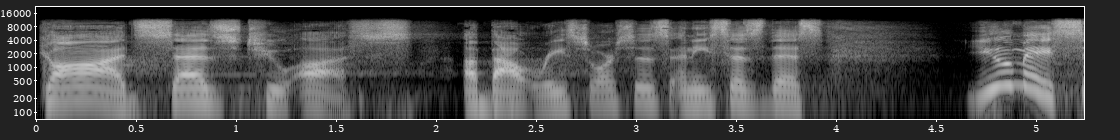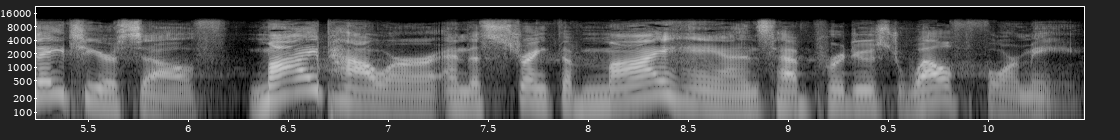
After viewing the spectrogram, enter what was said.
God says to us about resources. And he says this you may say to yourself, My power and the strength of my hands have produced wealth for me.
